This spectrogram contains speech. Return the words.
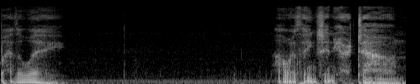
By the way, how are things in your town?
